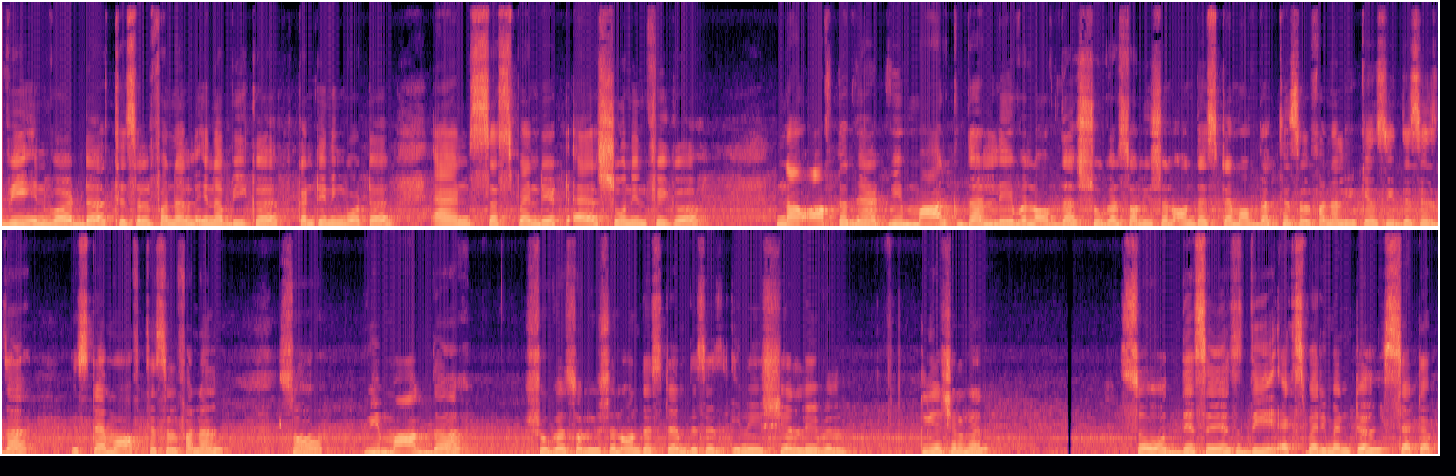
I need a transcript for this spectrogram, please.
We invert the thistle funnel in a beaker containing water and suspend it as shown in figure now after that we mark the level of the sugar solution on the stem of the thistle funnel. You can see this is the stem of thistle funnel. So we mark the sugar solution on the stem. This is initial level. Clear children? So this is the experimental setup.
